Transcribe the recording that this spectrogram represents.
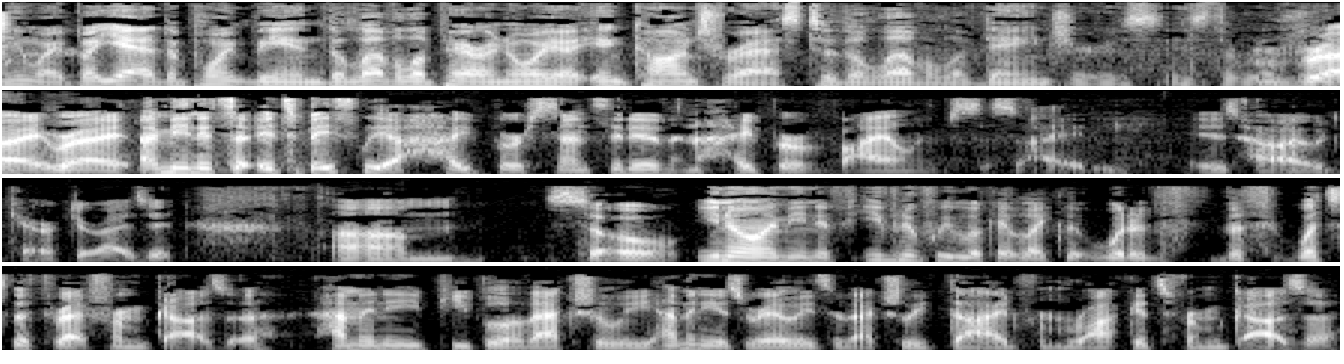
Anyway, but yeah, the point being the level of paranoia in contrast to the level of danger is, is the real. Right, right. I mean, it's a, it's basically a hypersensitive and hyper violent society is how I would characterize it. Um, so you know, I mean, if even if we look at like what are the, the what's the threat from Gaza? How many people have actually? How many Israelis have actually died from rockets from Gaza?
